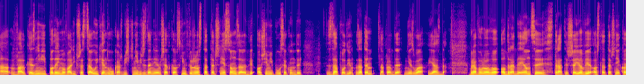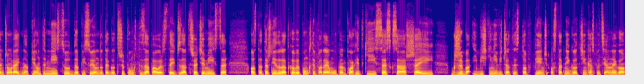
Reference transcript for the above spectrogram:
a walkę z nimi podejmowali przez cały weekend Łukasz Biśkiniewicz z Danielem Siatkowskim, którzy ostatecznie są zaledwie 8,5 sekundy za podium. Zatem naprawdę niezła jazda. Braworowo odrabiający straty Szejowie ostatecznie kończą rajd na piątym miejscu, dopisują do tego 3 punkty za Power Stage za trzecie miejsce. Ostatecznie dodatkowe punkty padają łupem Płachytki, Sesksa, Szej, Grzyba i Biśkiniewicza. To jest top 5 ostatniego odcinka specjalnego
